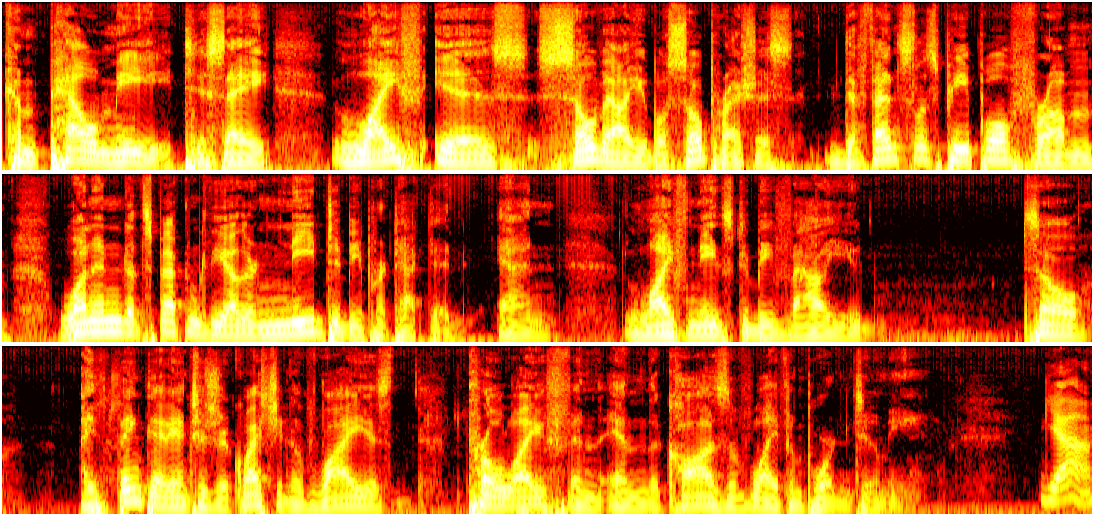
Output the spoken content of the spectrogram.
compel me to say life is so valuable, so precious. Defenseless people from one end of the spectrum to the other need to be protected, and life needs to be valued. So I think that answers your question of why is pro life and, and the cause of life important to me. Yeah,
